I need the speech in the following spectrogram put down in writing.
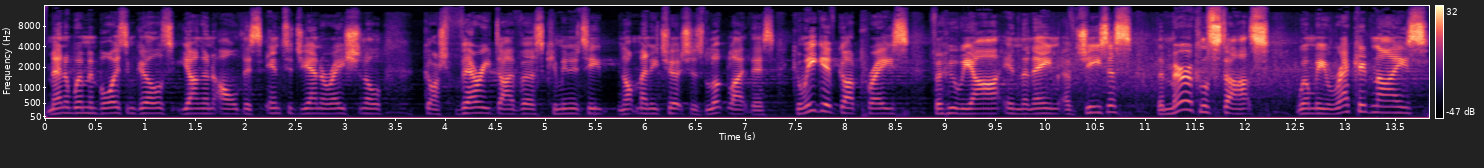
men and women, boys and girls, young and old, this intergenerational, gosh, very diverse community. Not many churches look like this. Can we give God praise for who we are in the name of Jesus? The miracle starts when we recognize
